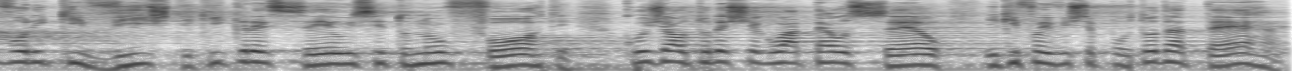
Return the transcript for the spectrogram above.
Árvore que viste, que cresceu e se tornou forte, cuja altura chegou até o céu e que foi vista por toda a terra.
